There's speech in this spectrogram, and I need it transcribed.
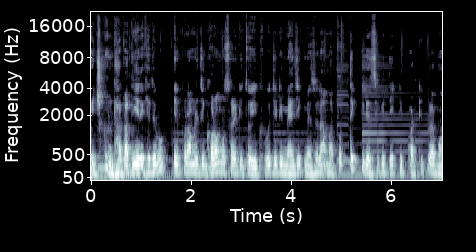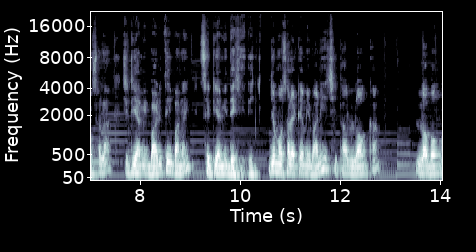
কিছুক্ষণ ঢাকা দিয়ে রেখে দেবো। এরপর আমরা যে গরম মশলাটি তৈরি করব, যেটি ম্যাজিক মশলা, আমার প্রত্যেকটি রেসিপিতে একটি পার্টিকুলার মশলা যেটি আমি বাড়িতেই বানাই, সেটি আমি দেখিয়ে দিচ্ছি। যে মশলাটি আমি বানিয়েছি তা লঙ্কা, লবঙ্গ,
